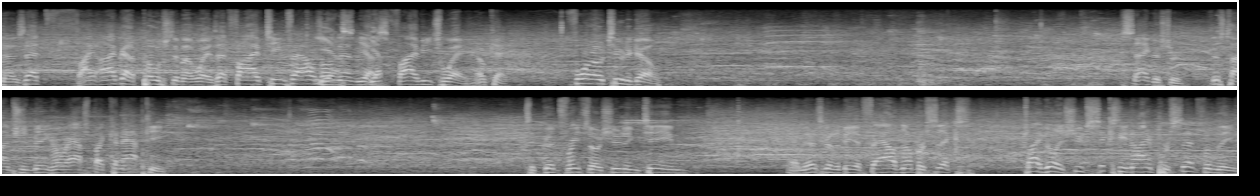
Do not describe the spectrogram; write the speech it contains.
Now is that, I, I've got a post in my way. Is that five team fouls on them? Yes, yep. five each way. Okay. 4.02 to go. Sagister, this time she's being harassed by Kanapke. It's a good free throw shooting team. And there's going to be a foul, number six. Tri-Village shoots 69% from the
